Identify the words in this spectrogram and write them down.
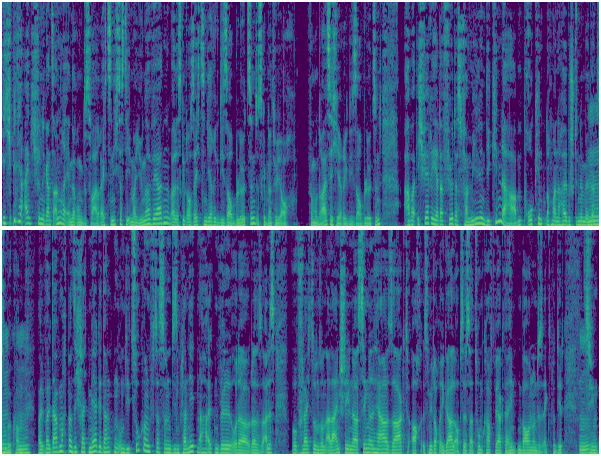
Ich bin ja eigentlich für eine ganz andere Änderung des Wahlrechts. Nicht, dass die immer jünger werden, weil es gibt auch 16-Jährige, die saublöd sind. Es gibt natürlich auch 35-Jährige, die saublöd sind. Aber ich wäre ja dafür, dass Familien, die Kinder haben, pro Kind noch mal eine halbe Stunde mehr dazu bekommen. Weil, weil da macht man sich vielleicht mehr Gedanken um die Zukunft, dass man diesen Planeten erhalten will oder, oder das alles, wo vielleicht so, so ein alleinstehender Single-Herr sagt, ach, ist mir doch egal, ob sie das Atomkraftwerk da hinten bauen und es explodiert. Deswegen,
